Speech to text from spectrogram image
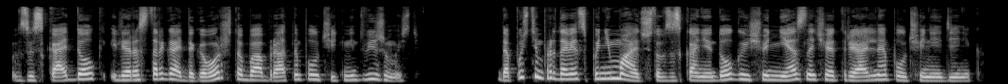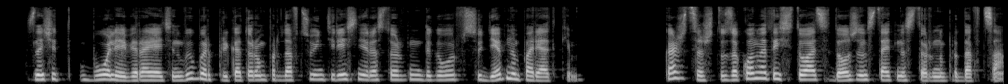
– взыскать долг или расторгать договор, чтобы обратно получить недвижимость. Допустим, продавец понимает, что взыскание долга еще не означает реальное получение денег. Значит, более вероятен выбор, при котором продавцу интереснее расторгнуть договор в судебном порядке, Кажется, что закон в этой ситуации должен встать на сторону продавца.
